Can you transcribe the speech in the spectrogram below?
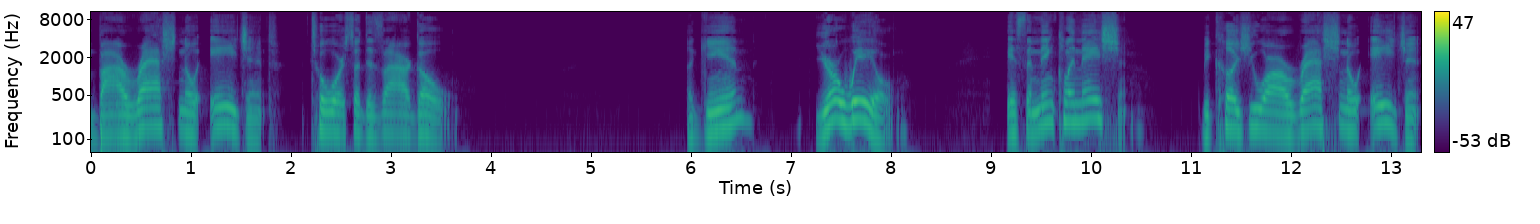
by a rational agent towards a desired goal. Again, your will is an inclination because you are a rational agent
